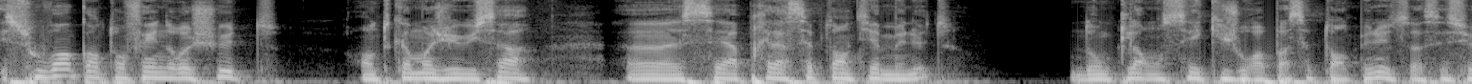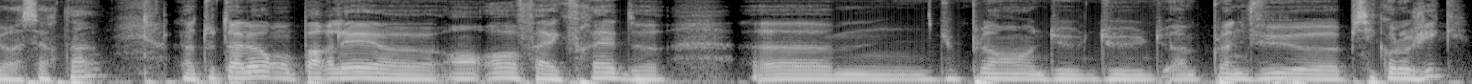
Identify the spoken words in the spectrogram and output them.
Souvent, quand on fait une rechute, en tout cas moi j'ai eu ça, c'est après la 70e minute. Donc là, on sait qu'il jouera pas 70 minutes, ça c'est sûr et certain. Là, tout à l'heure, on parlait euh, en off avec Fred euh, du plan, du, du, d'un point de vue euh, psychologique.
